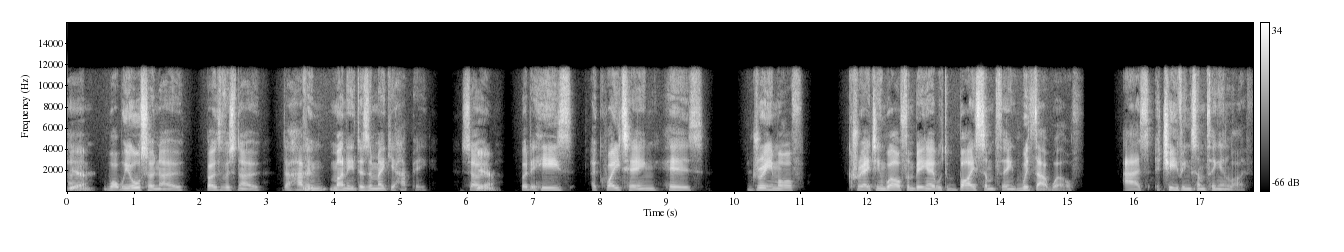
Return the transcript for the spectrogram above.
Um, Yeah. What we also know, both of us know, that having money doesn't make you happy. So, Yeah. but he's equating his dream of creating wealth and being able to buy something with that wealth as achieving something in life,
